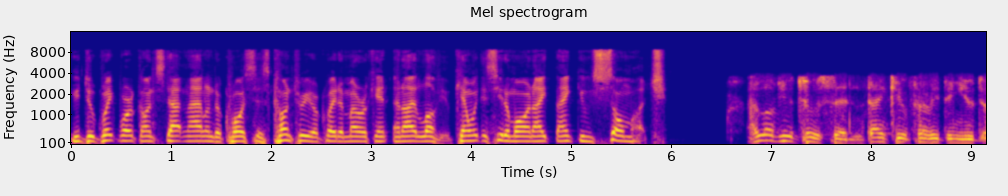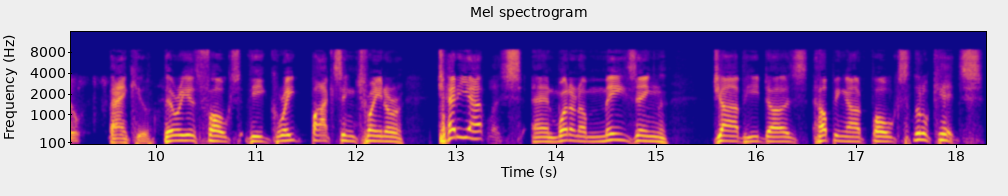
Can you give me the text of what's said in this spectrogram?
You do great work on Staten Island across this country. You're a great American, and I love you. Can't wait to see you tomorrow night. Thank you so much. I love you too, Sid, and thank you for everything you do. Thank you. There he is, folks, the great boxing trainer, Teddy Atlas. And what an amazing job he does helping out folks, little kids,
